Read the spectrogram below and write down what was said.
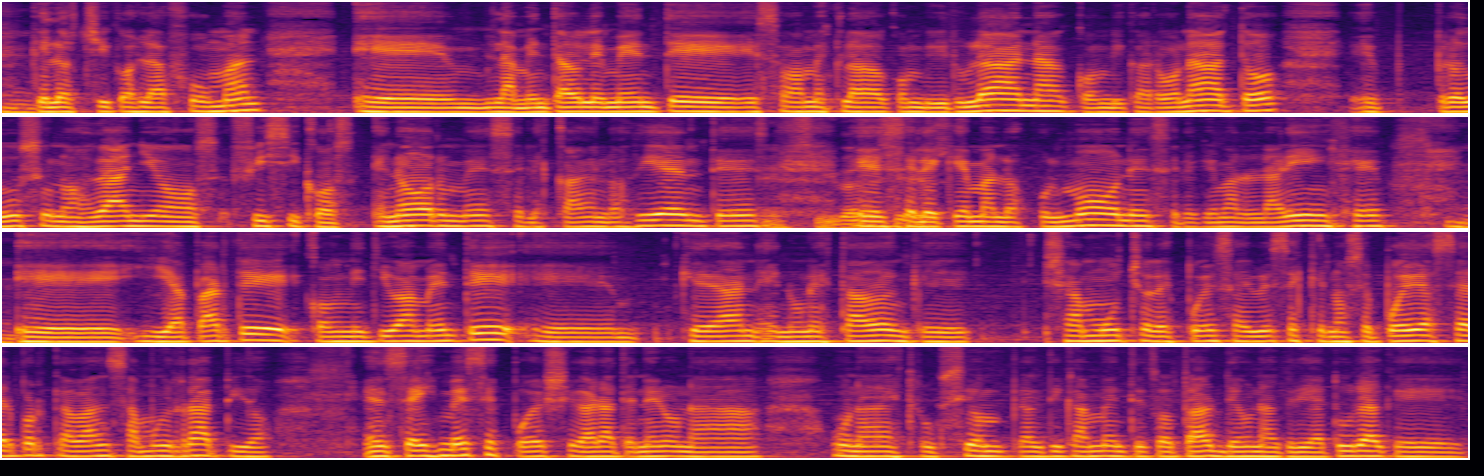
mm. que los chicos la fuman. Eh, lamentablemente eso va mezclado con virulana, con bicarbonato, eh, produce unos daños físicos enormes, se les caen los dientes, eh, se le queman los pulmones, se le queman la laringe, mm. y aparte cognitivamente quedan en un estado en que ya mucho después hay veces que no se puede hacer porque avanza muy rápido. En seis meses puede llegar a tener una, una destrucción prácticamente total de una criatura que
